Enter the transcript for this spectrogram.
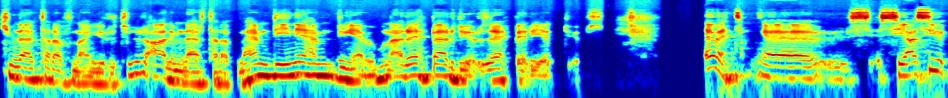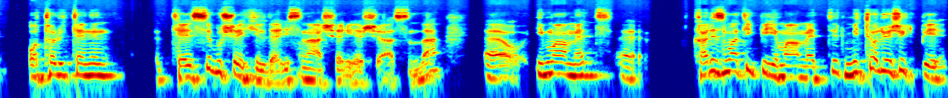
kimler tarafından yürütülür? Alimler tarafından. Hem dini hem dünyevi. Buna rehber diyoruz, rehberiyet diyoruz. Evet, e, siyasi otoritenin tesisi bu şekilde İsna Şeriye Şiasında. E, imamet e, karizmatik bir imamettir, mitolojik bir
